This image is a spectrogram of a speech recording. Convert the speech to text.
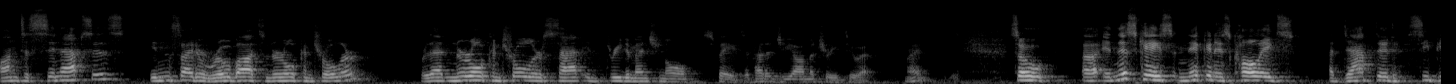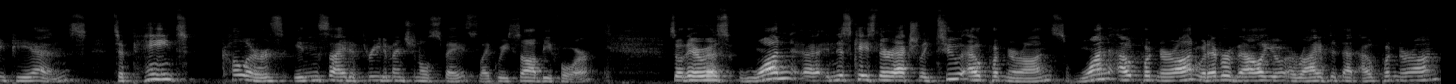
onto synapses inside a robot's neural controller where that neural controller sat in three-dimensional space. It had a geometry to it, right? So uh, in this case, Nick and his colleagues adapted CPPNs to paint colors inside a three-dimensional space, like we saw before. So there was one, uh, in this case, there are actually two output neurons. One output neuron, whatever value arrived at that output neuron,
